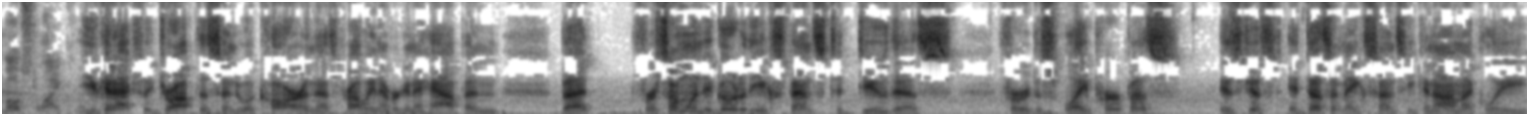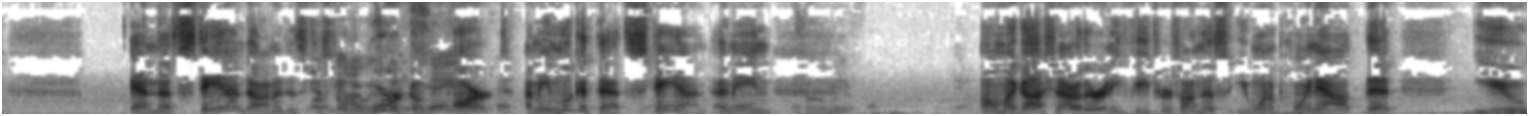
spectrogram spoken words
Most likely. You could actually drop this into a car, and that's probably never going to happen. But for someone to go to the expense to do this for a display purpose is just, it doesn't make sense economically. And the stand on it is well, just yeah, a work of art. I mean, look at that stand. I mean, Oh my gosh. Now, are there any features on this that you want to point out that you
